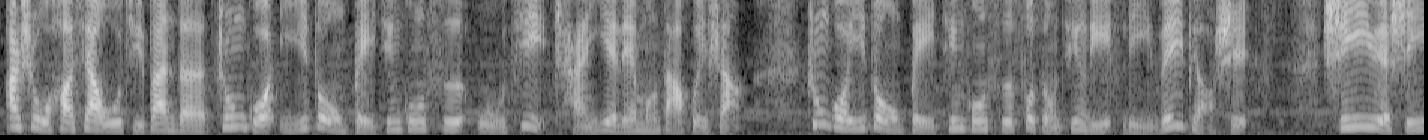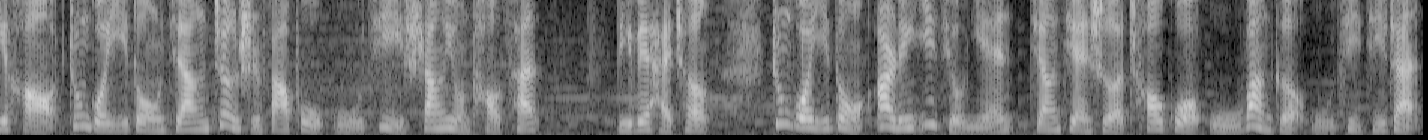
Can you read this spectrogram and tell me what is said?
二十五号下午举办的中国移动北京公司五 G 产业联盟大会上，中国移动北京公司副总经理李威表示，十一月十一号，中国移动将正式发布五 G 商用套餐。李威还称，中国移动二零一九年将建设超过五万个五 G 基站，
